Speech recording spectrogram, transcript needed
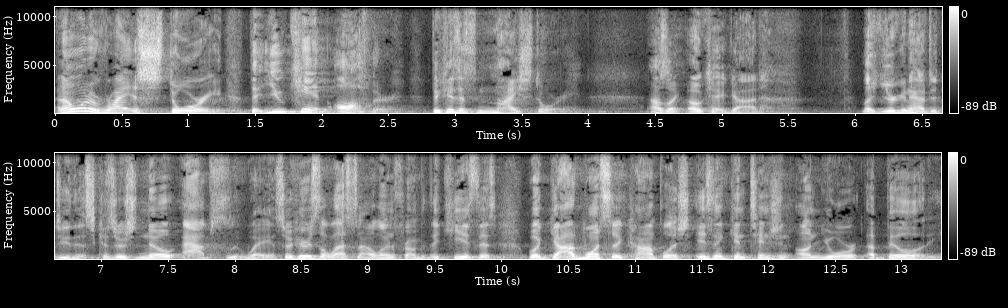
And I want to write a story that you can't author because it's my story. I was like, okay, God, like you're going to have to do this because there's no absolute way. And so here's the lesson I learned from it. The key is this what God wants to accomplish isn't contingent on your ability.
